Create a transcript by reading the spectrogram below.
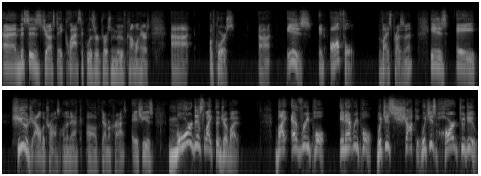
And this is just a classic lizard person move. Kamala Harris, uh, of course, uh, is an awful vice president, is a huge albatross on the neck of Democrats. Uh, She is more disliked than Joe Biden by every poll, in every poll, which is shocking, which is hard to do.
